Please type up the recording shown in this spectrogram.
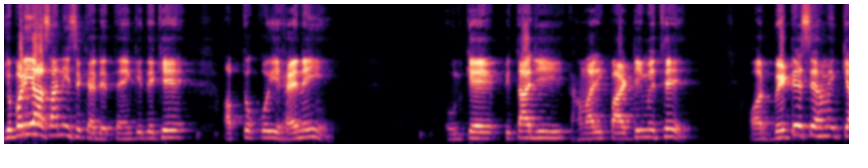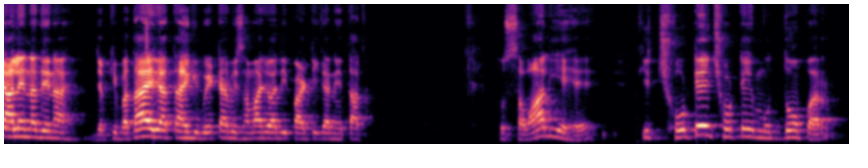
जो बड़ी आसानी से कह देते हैं कि देखिए, अब तो कोई है नहीं। उनके पिताजी हमारी पार्टी में थे और बेटे से हमें क्या लेना देना है? जबकि बताया जाता है कि बेटा भी समाजवादी पार्टी का नेता था। तो सवाल यह है कि छोटे छोटे मुद्दों पर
